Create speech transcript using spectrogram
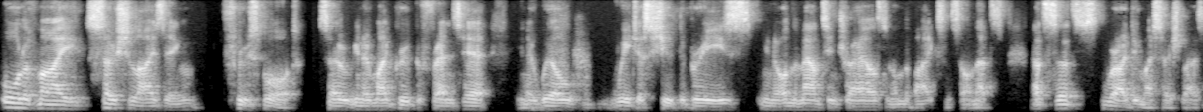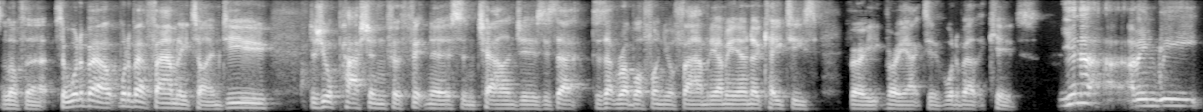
all of my socializing through sport. So, you know, my group of friends here, you know, will we just shoot the breeze, you know, on the mountain trails and on the bikes and so on. That's that's that's where I do my socializing. I love that. So what about what about family time? Do you does your passion for fitness and challenges is that does that rub off on your family? I mean, I know Katie's very very active. What about the kids? Yeah, I mean, we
